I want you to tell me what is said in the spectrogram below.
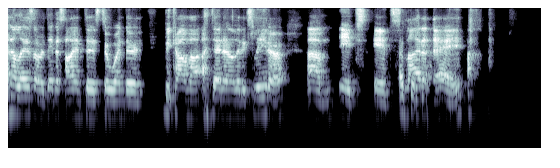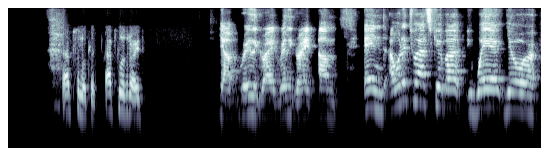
analyst or a data scientist to when they become a, a data analytics leader um, it's it's absolutely. night and day. Absolutely. Absolutely right. Yeah really great really great. Um, and i wanted to ask you about where your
